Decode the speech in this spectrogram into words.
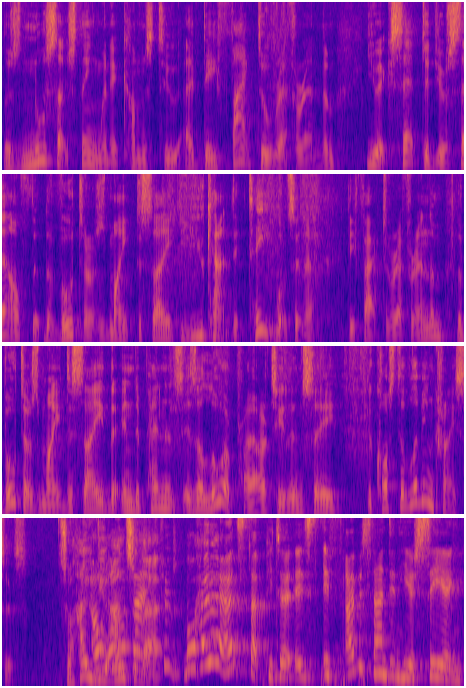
There's no such thing when it comes to a de facto referendum. You accepted yourself that the voters might decide, you can't dictate what's in a de facto referendum. The voters might decide that independence is a lower priority than, say, the cost of living crisis. So how do oh, you well, answer that? True. Well, how do I answer that, Peter, is if I was standing here saying,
